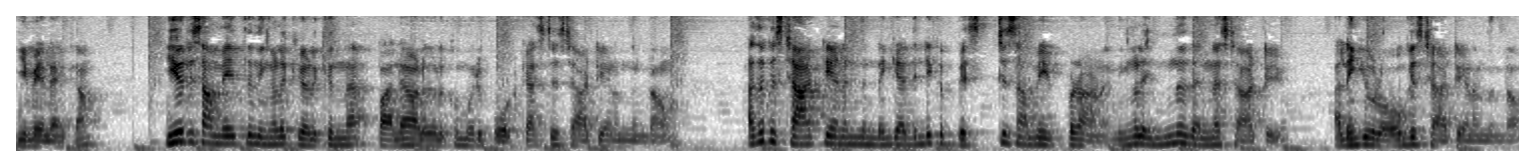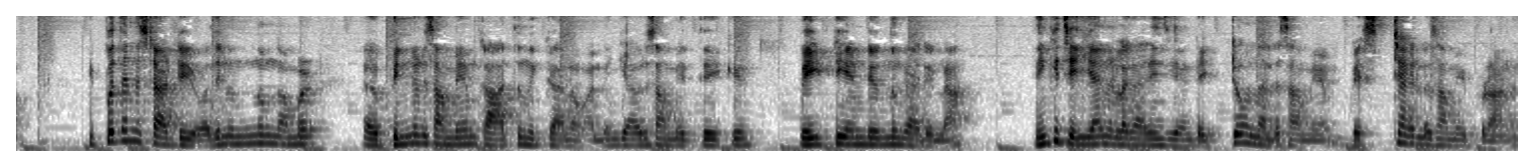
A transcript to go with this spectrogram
ഇമെയിൽ അയക്കാം. ഈ ഒരു സമയത്ത് നിങ്ങൾ കേൾക്കുന്ന പല ആളുകൾക്കും ഒരു പോഡ്കാസ്റ്റ് സ്റ്റാർട്ട് ചെയ്യണമെന്നുണ്ടാവും. അതൊക്കെ സ്റ്റാർട്ട് ചെയ്യണമെന്നുണ്ടെങ്കിൽ അതിന്റെയൊക്കെ ബെസ്റ്റ് സമയം ഇപ്പോഴാണ്. നിങ്ങൾ ഇന്ന് തന്നെ സ്റ്റാർട്ട് ചെയ്യും. അല്ലെങ്കിൽ വ്ളോഗ് സ്റ്റാർട്ട് ചെയ്യണമെന്നുണ്ടാവും. ഇപ്പോൾ തന്നെ സ്റ്റാർട്ട് ചെയ്യും. അതിനൊന്നും നമ്മൾ പിന്നൊരു സമയം കാത്തു നിൽക്കാനോ അല്ലെങ്കിൽ ആ ഒരു സമയത്തേക്ക് വെയിറ്റ് ചെയ്യേണ്ട ഒന്നും കാര്യമില്ല. നിങ്ങൾക്ക് ചെയ്യാനുള്ള കാര്യം ചെയ്യേണ്ട ഏറ്റവും നല്ല സമയം ബെസ്റ്റായിട്ടുള്ള സമയം ഇപ്പോഴാണ്.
